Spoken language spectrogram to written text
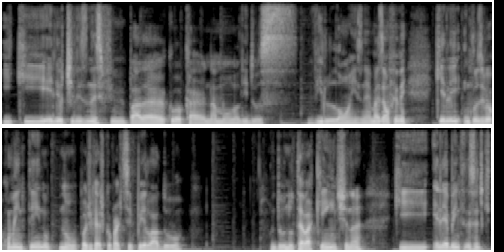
e que ele utiliza nesse filme para colocar na mão ali dos vilões, né? Mas é um filme que ele, inclusive, eu comentei no, no podcast que eu participei lá do, do Nutella Quente, né? Que ele é bem interessante que,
